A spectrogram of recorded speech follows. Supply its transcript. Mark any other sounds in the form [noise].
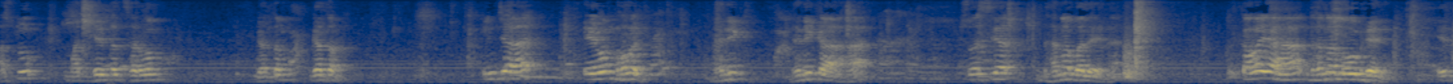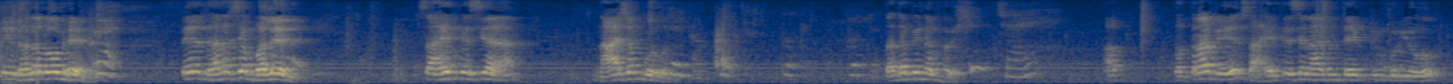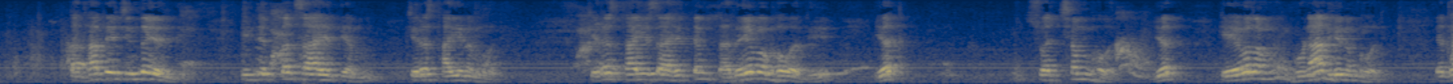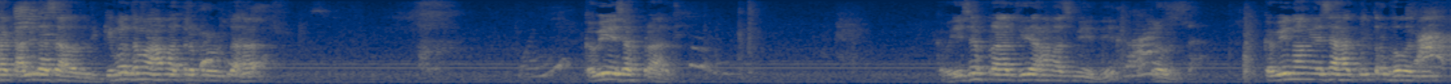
अस्तु मध्ये तत्सर्वं गतं गतं। किञ्च एवं भवति। धनिक धनिकाः स्वस्य धनबलेन कवयः धनलोभेन एते धनलोभेन ते धनस्य बलेन साहित्यस्य नाशं कुर्वन्ति। तदपि न अ- तत्रापि साहित्यस्य नाशं ते किं कुर्युः? तथा ते चिन्तयन्ति। किञ्च तत् साहित्यं चिरस्थायि न भवति। चिरस्थायि साहित्यं तदेव भवति यत् स्वच्छं भवति, यत् केवलं गुणाधीनं भवति। यथा कालिदासः वदति किमर्थम् अहम् अत्र प्रवृत्तः? कवि एषः प्रार्थी। कवि एषः प्रार्थी अहमस्मि इति प्रवृत्तः। कवीनां यशः कुत्र भवति?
